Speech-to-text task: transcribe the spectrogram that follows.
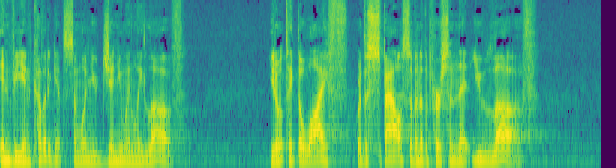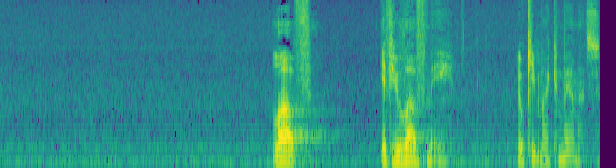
envy and covet against someone you genuinely love. You don't take the wife or the spouse of another person that you love. Love, if you love me, you'll keep my commandments.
